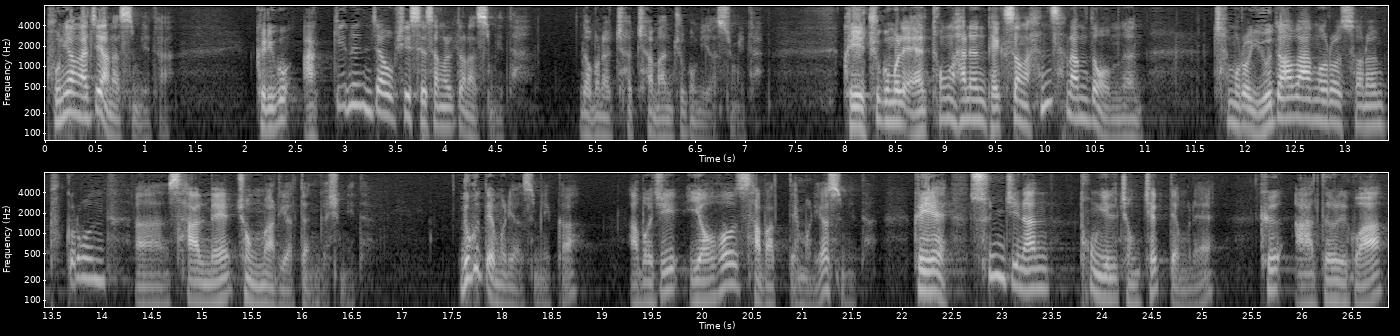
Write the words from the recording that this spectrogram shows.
분양하지 않았습니다. 그리고 아끼는 자 없이 세상을 떠났습니다. 너무나 처참한 죽음이었습니다. 그의 죽음을 애통하는 백성 한 사람도 없는 참으로 유다 왕으로서는 부끄러운 아, 삶의 종말이었던 것입니다. 누구 때문이었습니까? 아버지 여호사밧 때문이었습니다. 그의 순진한 통일 정책 때문에 그 아들과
